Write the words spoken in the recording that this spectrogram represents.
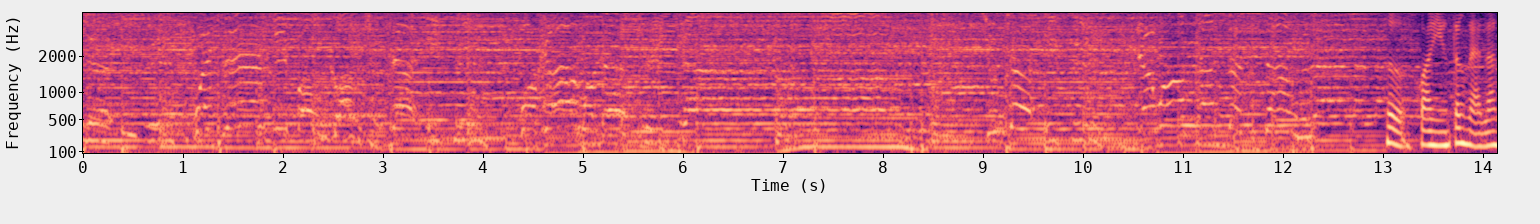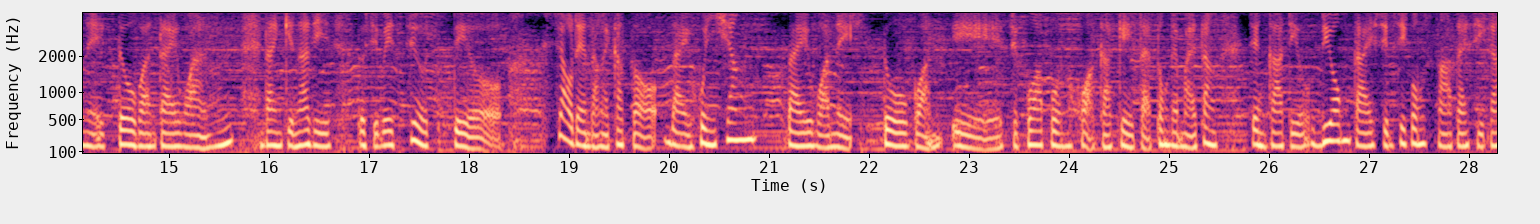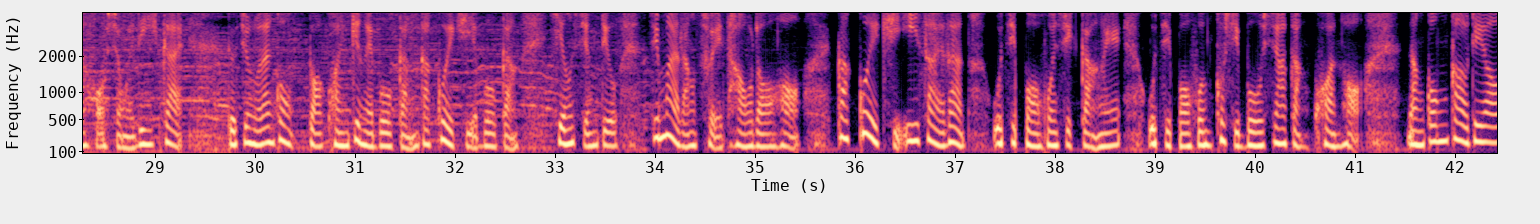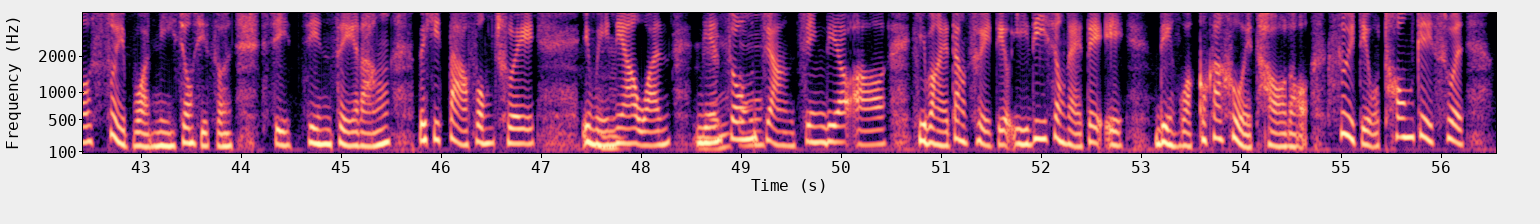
这一次为自己疯狂，就这一次，我和我的倔强，就这一次，让我大声唱。好，欢迎登来咱的多元台湾。咱今仔日就是要照着少年人的角度来分享台湾的多元的一寡文化甲价值，当然嘛会当增加着两代甚至讲三代之间互相的理解。就正如咱讲大环境的无共，甲过去的无共，形成着即卖人找头路吼，甲过去以前咱有一部分是共的，有一部分可是无啥共款吼。人讲到了岁末年终时阵，是真侪人要去大风吹，因为领完年终奖金了后，希望会当找到伊理想内底的另外更较好的头路，所以就统计出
